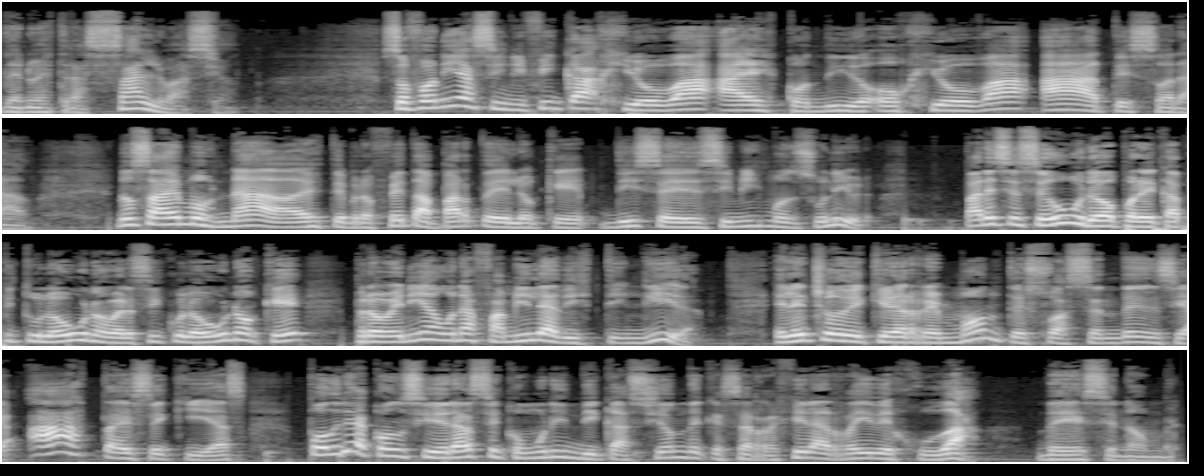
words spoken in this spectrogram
de nuestra salvación. Sofonía significa Jehová ha escondido o Jehová ha atesorado. No sabemos nada de este profeta aparte de lo que dice de sí mismo en su libro. Parece seguro por el capítulo 1, versículo 1, que provenía de una familia distinguida. El hecho de que remonte su ascendencia hasta Ezequías podría considerarse como una indicación de que se refiere al rey de Judá de ese nombre,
